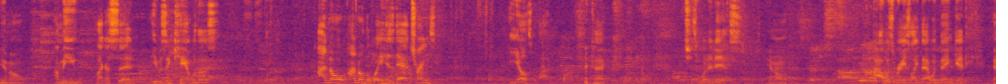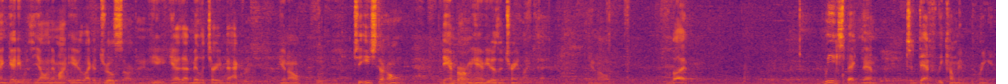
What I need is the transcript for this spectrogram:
You know, I mean, like I said, he was in camp with us. I know, I know the way his dad trains him. He yells a lot. Okay, it's just what it is. You know. I was raised like that with Ben Getty. Ben Getty was yelling in my ear like a drill sergeant. He, had that military background, you know. Mm-hmm. To each their own. Dan Birmingham, he doesn't train like that, you know. But we expect them to definitely come and bring it.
